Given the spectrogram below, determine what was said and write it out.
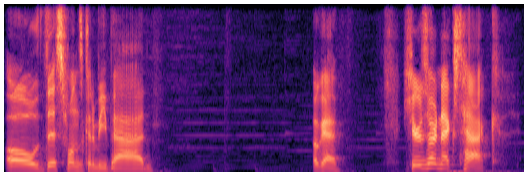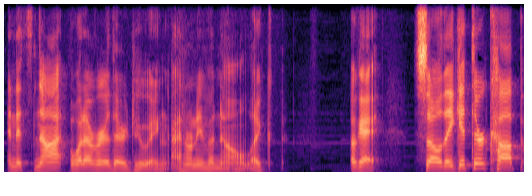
Oh, this one's going to be bad. Okay. Here's our next hack. And it's not whatever they're doing. I don't even know. Like, okay. So they get their cup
